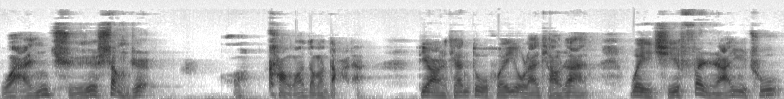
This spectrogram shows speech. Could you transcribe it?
晚取胜之。哦，看我怎么打他！第二天，杜回又来挑战，魏齐愤然欲出，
